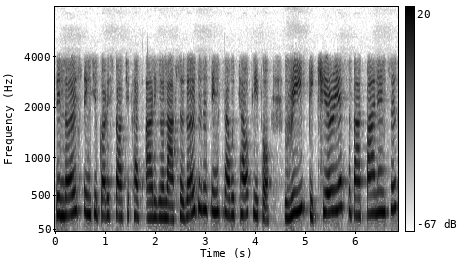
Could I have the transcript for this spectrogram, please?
then those things you've got to start to cut out of your life. So those are the things I would tell people. Read, be curious about finances,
